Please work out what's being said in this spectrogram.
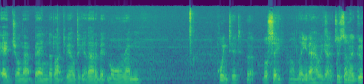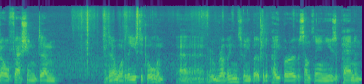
edge on that bend. I'd like to be able to get that a bit more um, pointed but we'll see. I'll let you know how we go. So just done a good old-fashioned um, I don't know what do they used to call them? Uh, rubbings? When you put a bit of paper over something and use a pen and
